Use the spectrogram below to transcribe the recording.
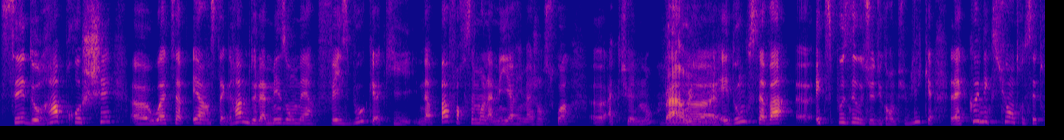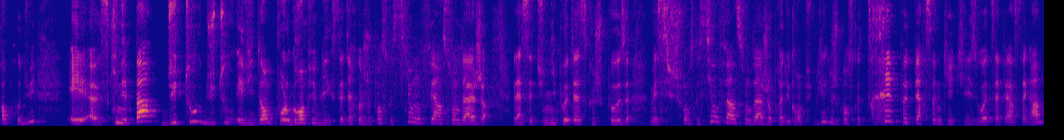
c'est de rapprocher WhatsApp et Instagram de la maison mère Facebook, qui n'a pas forcément la meilleure image en soi euh, actuellement. Ben oui, Euh, oui. et donc, ça va euh, exposer aux yeux du grand public la connexion entre ces trois produits. Et euh, ce qui n'est pas du tout, du tout évident pour le grand public. C'est-à-dire que je pense que si on fait un sondage, là c'est une hypothèse que je pose, mais je pense que si on fait un sondage auprès du grand public, je pense que très peu de personnes qui utilisent WhatsApp et Instagram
